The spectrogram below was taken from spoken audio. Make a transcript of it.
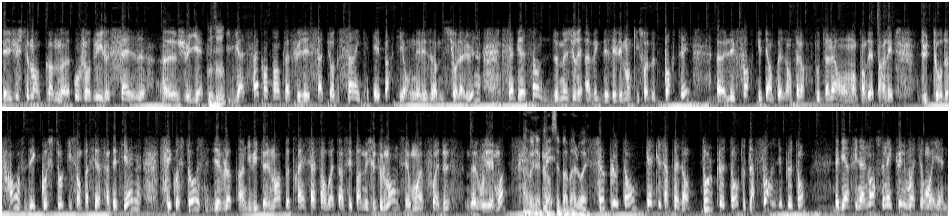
Et justement, comme aujourd'hui, le 16 euh, juillet, Mhm. il y a 50 ans que la fusée Saturne V est partie emmener les hommes sur la Lune, c'est intéressant de mesurer avec des éléments qui soient à notre portée euh, les forces qui étaient en présence. Alors tout à l'heure, on entendait parler du Tour de France, des costauds qui sont passés à Saint-Étienne. Ces costauds développent individuellement à peu près 500 watts. Hein. C'est pas Monsieur Tout le Monde, c'est au moins x2, euh, vous et moi. Ah oui d'accord, c'est pas mal, ouais. Ce peloton, qu'est-ce que ça représente? Tout le peloton, toute la force du peloton, eh bien finalement, ce n'est qu'une voiture moyenne.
